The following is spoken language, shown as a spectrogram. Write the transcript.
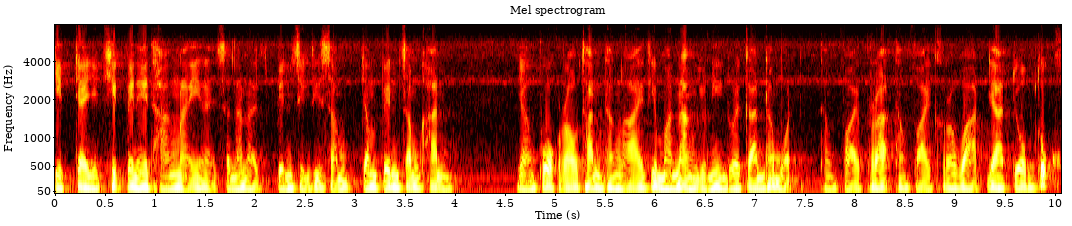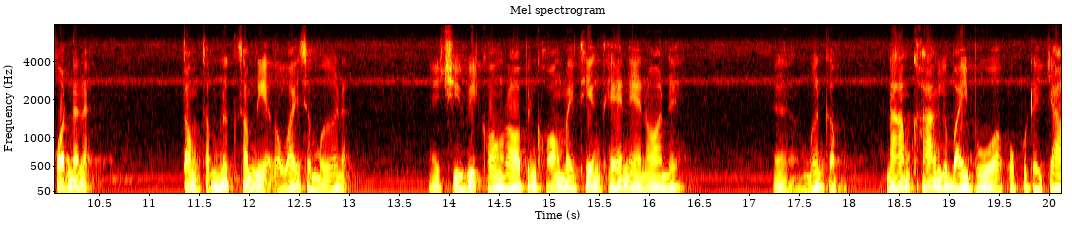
จิตใจจะคิดไปในทางไหนนะฉะนั้นเป็นสิ่งที่จำเป็นสำคัญ อย่างพวกเราท่านทั้งหลายที่มานั่งอยู่นี่โดยกันทั้งหมด ทั้งฝ่ายพระทั้งฝ่ายฆรวาสญาติโยมทุกคนนั่นแหละต้องสำนึกสำเนียกเอาไว้เสมอนะ่ะในชีวิตของเราเป็นของไม่เที่ยงแท้แน่นอนเด้เเหมือนกับ น้ำค้างอยู่ใบบัว พระพุทธเจ้า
